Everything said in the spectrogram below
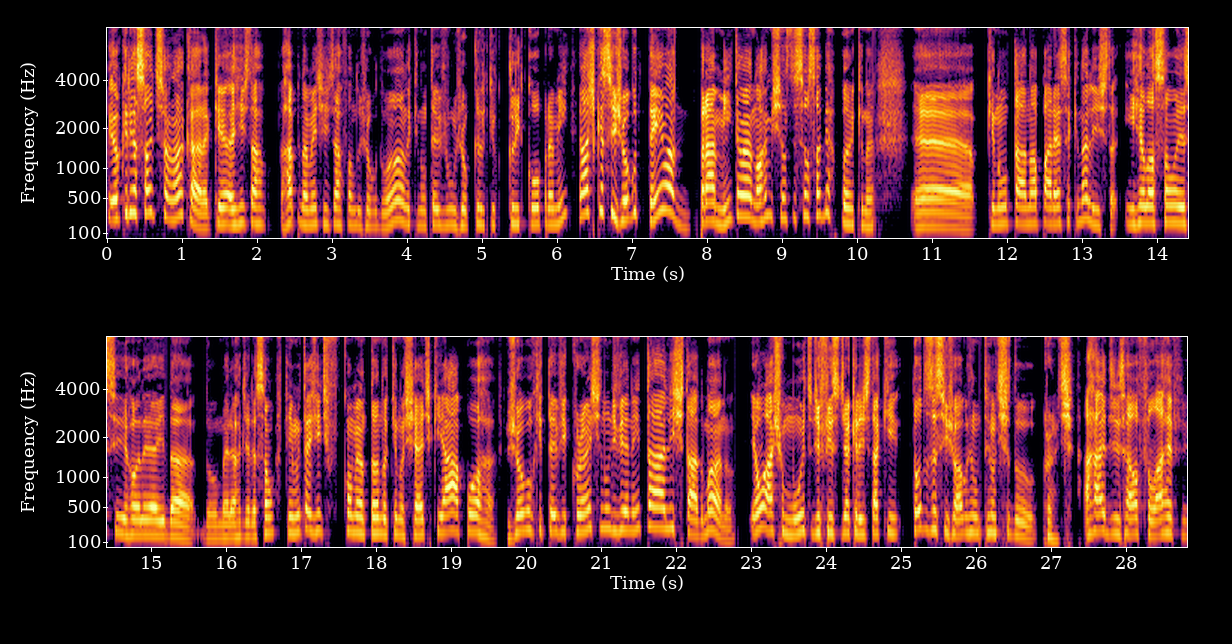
Eu queria só adicionar, cara, que a gente tá. Rapidamente a gente tava falando do jogo do ano, que não teve um jogo que clicou pra mim. Eu acho que esse jogo tem uma. Pra mim, tem uma enorme chance de ser o Cyberpunk, né? é, que não, tá, não aparece aqui na lista. Em relação a esse rolê aí da, do melhor direção, tem muita gente comentando aqui no chat que, ah, porra, jogo que teve crunch não devia nem estar tá listado. Mano, eu acho muito difícil de acreditar que todos esses jogos não tenham tido crunch. Hades, Half-Life,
